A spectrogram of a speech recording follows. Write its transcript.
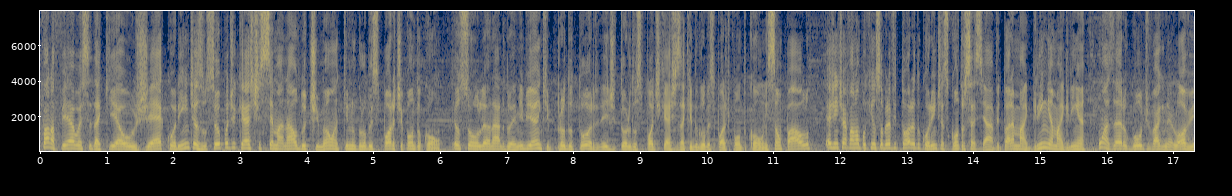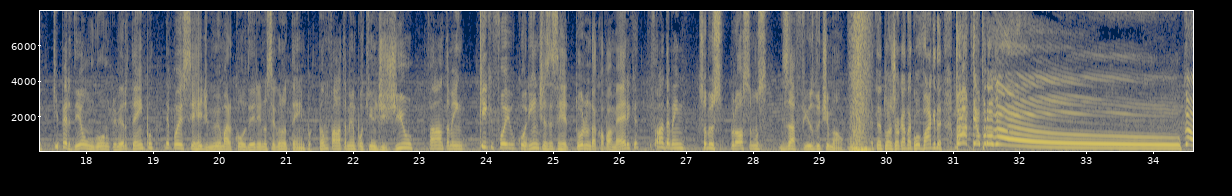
Fala Fiel, esse daqui é o GE Corinthians, o seu podcast semanal do Timão aqui no Globoesporte.com. Eu sou o Leonardo M. Bianchi, produtor e editor dos podcasts aqui do Globoesporte.com em São Paulo, e a gente vai falar um pouquinho sobre a vitória do Corinthians contra o CSA. Vitória magrinha, magrinha, 1x0 gol de Wagner Love, que perdeu um gol no primeiro tempo, depois se redimiu e marcou dele no segundo tempo. Vamos falar também um pouquinho de Gil, falar também o que, que foi o Corinthians, esse retorno da Copa América, e falar também sobre os próximos desafios do Timão. Tentou a jogada com o Wagner. Bateu pro gol! Gol!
